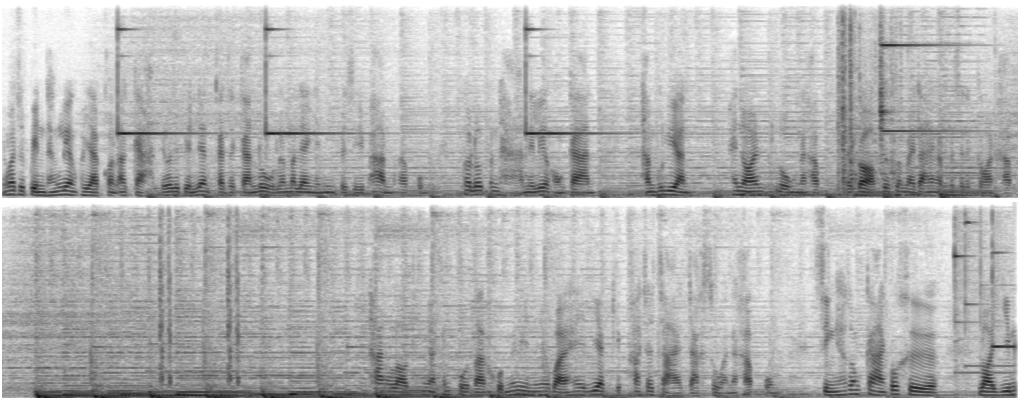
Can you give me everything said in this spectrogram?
ไม่ว่าจะเป็นทั้งเรื่องพยากรณ์อากาศหรือว่าจะเป็นเรื่องการจัดการโรคและแมลงอย่างมีประสิทธิภาพนะครับผมเพื่อลดปัญหาในเรื่องของการทำทุเรียนให้น้อยลงนะครับ แล้วก็เพื่อเพิ่มรายได้ให้กับเกษตรกรครับ ทางเราที่งานเป็นโปรตาคุณไม่มีนโยบายให้เรียกเก็บค่าใช้จ่ายจากสวนนะครับผมสิ่งที่ต้องการก็คือรอยยิ้ม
